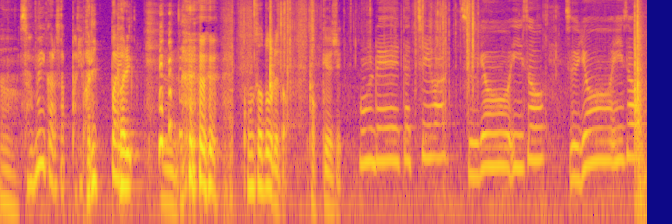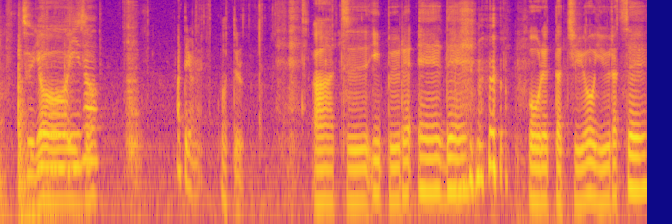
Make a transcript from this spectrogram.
うん、寒いからさパリパリ。ッパリパリ、うん、コンサドーレだパッケージ。俺たちは強いぞ強いぞ。強いぞ。合ってるよね？合ってる。熱いプレーで 俺たちを揺らせ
